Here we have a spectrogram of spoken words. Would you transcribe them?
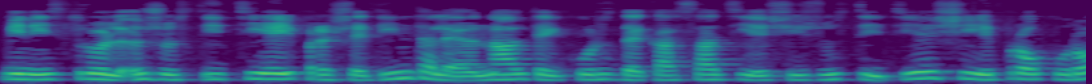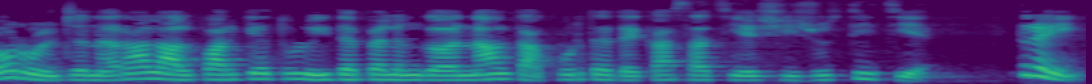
Ministrul Justiției, președintele Înaltei Curs de Casație și Justiție și procurorul general al parchetului de pe lângă Înalta Curte de Casație și Justiție. 3.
